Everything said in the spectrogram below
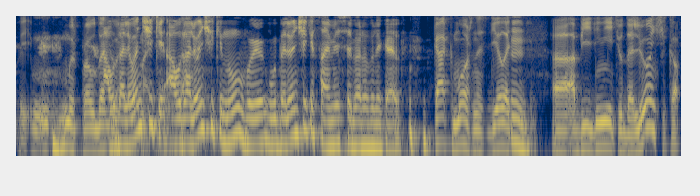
Мы же про удаленщиков. А удаленщики, а удаленщики, ну вы, удаленщики сами себя развлекают. Как можно сделать, mm. объединить удаленщиков,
